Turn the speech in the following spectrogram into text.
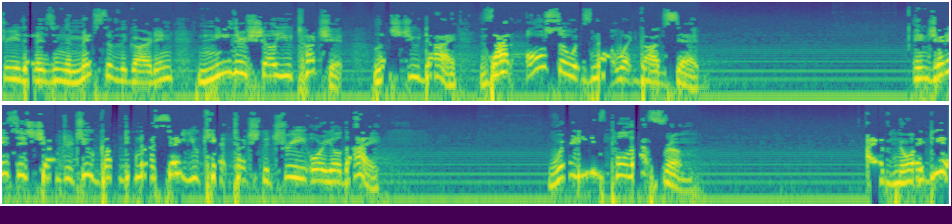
tree that is in the midst of the garden, neither shall you touch it, lest you die. That also is not what God said. In Genesis chapter 2, God did not say you can't touch the tree or you'll die. Where did Eve pull that from? I have no idea.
